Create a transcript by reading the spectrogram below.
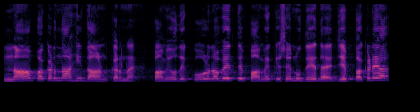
ਨਾ ਪਕੜਨਾ ਹੀ ਦਾਨ ਕਰਨਾ ਹੈ। ਭਾਵੇਂ ਉਹਦੇ ਕੋਲ ਰਵੇ ਤੇ ਭਾਵੇਂ ਕਿਸੇ ਨੂੰ ਦੇ ਦੇ ਜੇ ਪਕੜਿਆ,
